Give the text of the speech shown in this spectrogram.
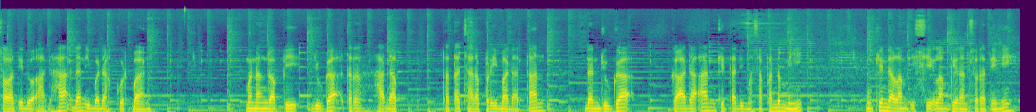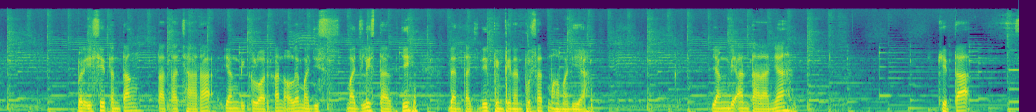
sholat idul adha, dan ibadah kurban. Menanggapi juga terhadap tata cara peribadatan dan juga keadaan kita di masa pandemi, mungkin dalam isi lampiran surat ini berisi tentang tata cara yang dikeluarkan oleh Majlis, Majlis Tarjih dan Tajdid Pimpinan Pusat Muhammadiyah. Yang di antaranya kita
